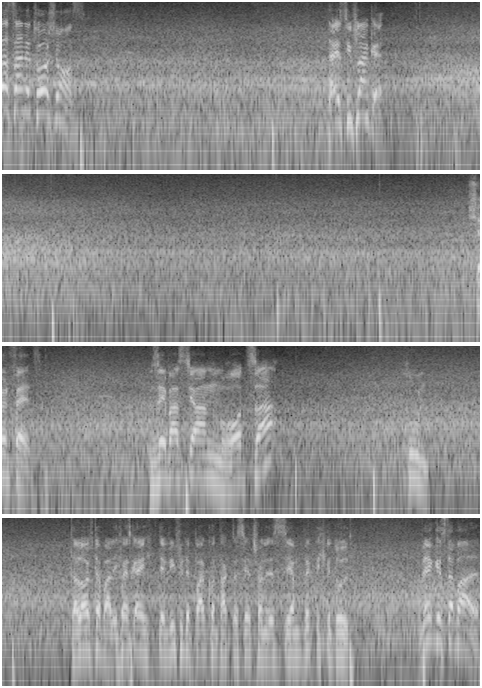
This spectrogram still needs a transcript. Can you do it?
Das eine Torchance? Da ist die Flanke. Schönfeld. Sebastian Rozza. Kuhn. Da läuft der Ball. Ich weiß gar nicht, wie viel der Ballkontakt das jetzt schon ist. Sie haben wirklich Geduld. Weg ist der Ball.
